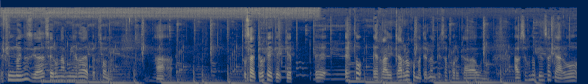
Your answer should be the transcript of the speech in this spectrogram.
Es que no hay necesidad de ser una mierda de persona. Ah, o sea, creo que, que, que eh, esto, erradicarlo, combatirlo, empieza por cada uno. A veces uno piensa que algo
